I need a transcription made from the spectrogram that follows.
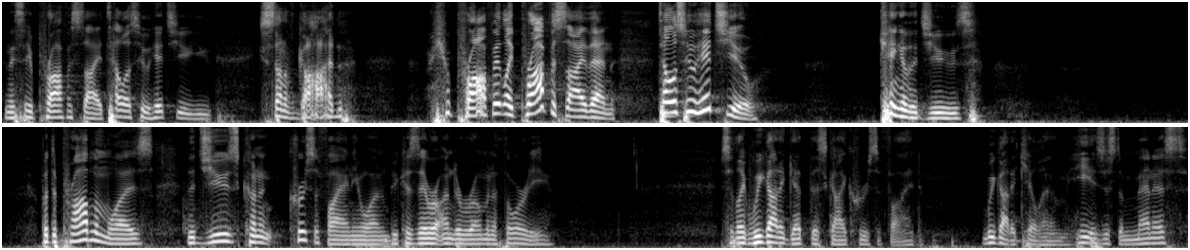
And they say, Prophesy, tell us who hits you, you son of God. Are you a prophet? Like, prophesy then. Tell us who hits you, King of the Jews. But the problem was the Jews couldn't crucify anyone because they were under Roman authority. So, like, we got to get this guy crucified. We got to kill him. He is just a menace.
